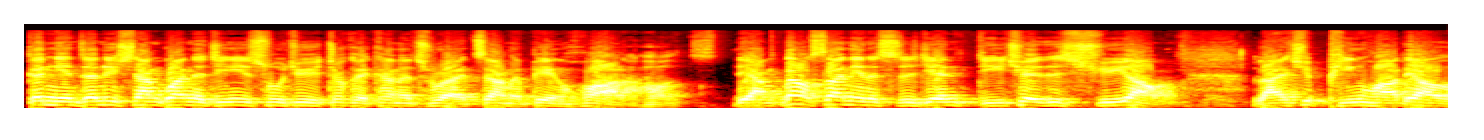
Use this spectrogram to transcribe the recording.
跟年增率相关的经济数据，就可以看得出来这样的变化了哈。两到三年的时间，的确是需要来去平滑掉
